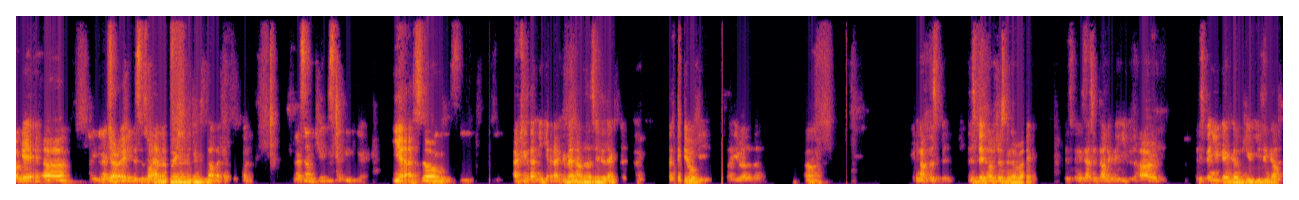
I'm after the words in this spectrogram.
okay. Uh, I mean, there are yeah, right. This is what happens not like a. There are some tricks I. Yeah. So actually, let me get back to that. I'll say the next bit. I think it will be slightly relevant. Uh, okay, not this bit. This bit I'm just gonna write. This thing is asymptotically to the r. This thing you can compute using if.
